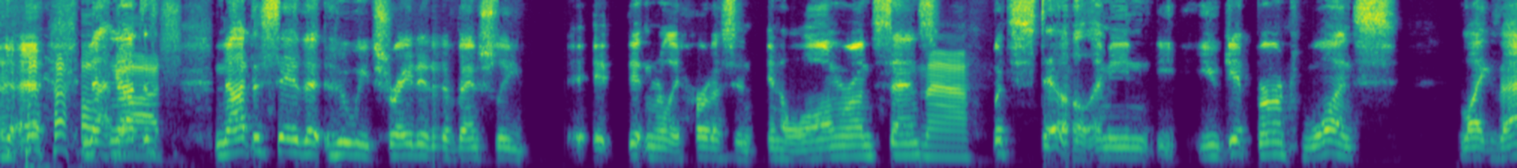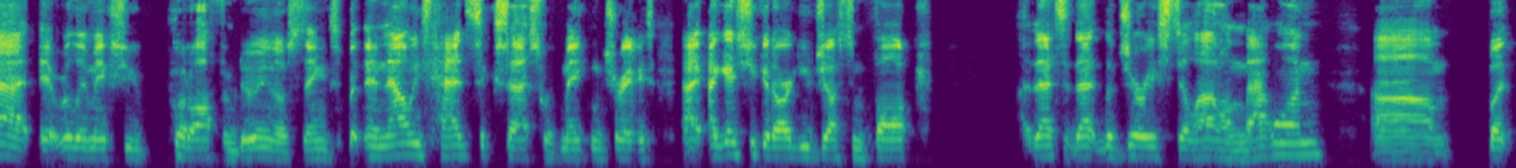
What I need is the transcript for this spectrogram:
oh, not, not, to, not to say that who we traded eventually it didn't really hurt us in, in a long run sense. Nah. But still, I mean, you get burnt once like that, it really makes you put off from doing those things. But and now he's had success with making trades. I, I guess you could argue Justin Faulk. That's that the jury's still out on that one. Um, but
